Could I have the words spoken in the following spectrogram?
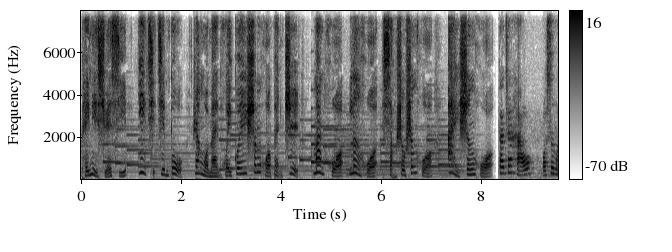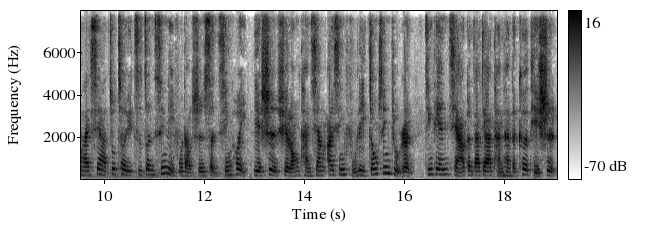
陪你学习，一起进步。让我们回归生活本质，慢活、乐活，享受生活，爱生活。大家好，我是马来西亚注册与资政心理辅导师沈新慧，也是雪龙檀香爱心福利中心主任。今天想要跟大家谈谈的课题是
